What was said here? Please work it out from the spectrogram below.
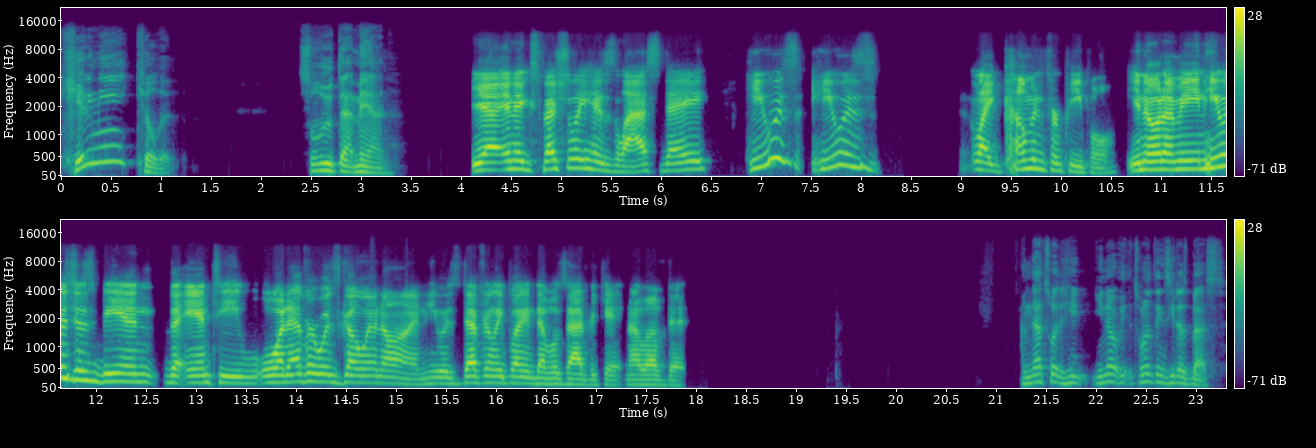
Kidding me? Killed it. Salute that man. Yeah, and especially his last day, he was he was like coming for people. You know what I mean? He was just being the anti whatever was going on. He was definitely playing devil's advocate, and I loved it. and that's what he you know it's one of the things he does best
